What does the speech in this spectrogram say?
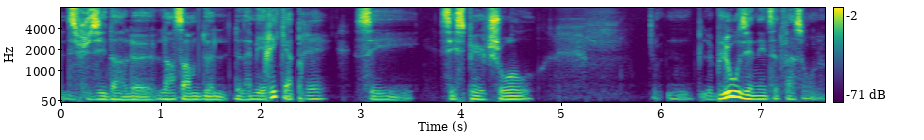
diffusé dans le- l'ensemble de, l'Amérique après. C'est spiritual. Le blues est né de cette façon-là.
